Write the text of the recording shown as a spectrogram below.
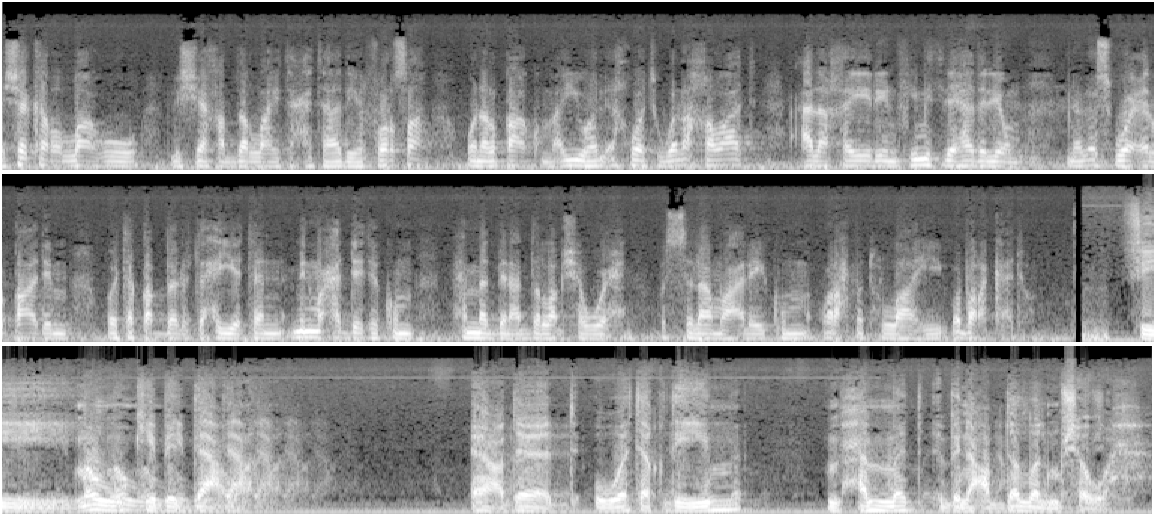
شكر الله للشيخ عبد الله تحت هذه الفرصة. ونلقاكم أيها الإخوة والأخوات على خير في مثل هذا اليوم. من الأسبوع القادم وتقبلوا تحية من محدثكم محمد بن عبد الله بشوح. والسلام عليكم ورحمة الله وبركاته. في موكب الدعوة إعداد وتقديم محمد بن عبد الله المشوح.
